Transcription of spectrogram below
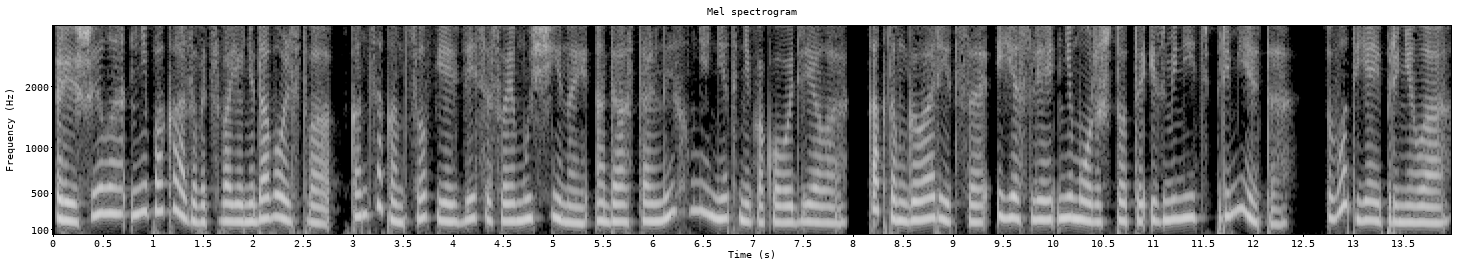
решила не показывать свое недовольство. В конце концов, я здесь со своим мужчиной, а до остальных мне нет никакого дела. Как там говорится, если не можешь что-то изменить, прими это. Вот я и приняла.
